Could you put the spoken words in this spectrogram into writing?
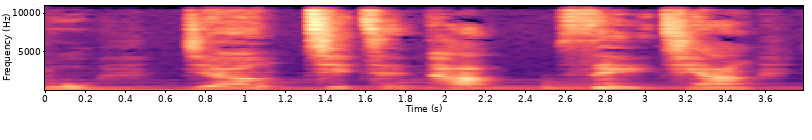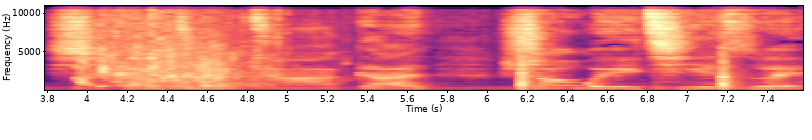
步，将七层塔洗枪、洗干净、擦干，稍微切碎。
